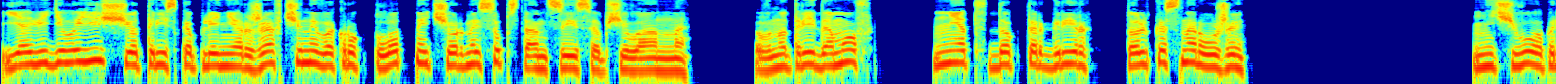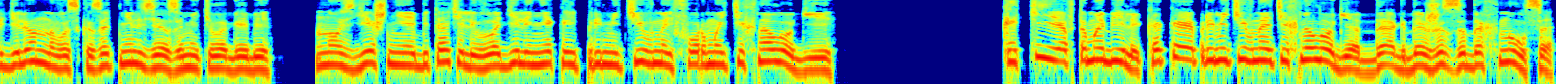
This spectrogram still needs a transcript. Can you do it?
«Я видела еще три скопления ржавчины вокруг плотной черной субстанции», — сообщила Анна. «Внутри домов? Нет, доктор Грир, только снаружи». «Ничего определенного сказать нельзя», — заметила Гэби. «Но здешние обитатели владели некой примитивной формой технологии, Какие автомобили? Какая примитивная технология? Даг даже задохнулся.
